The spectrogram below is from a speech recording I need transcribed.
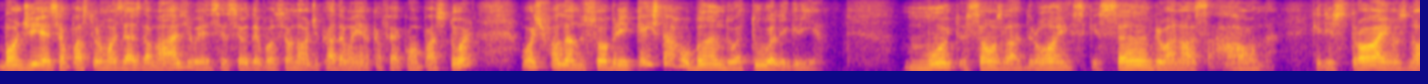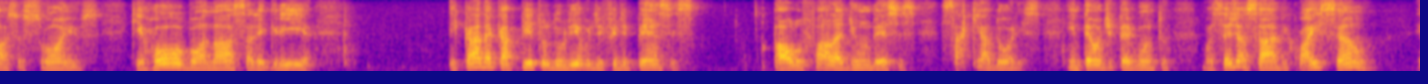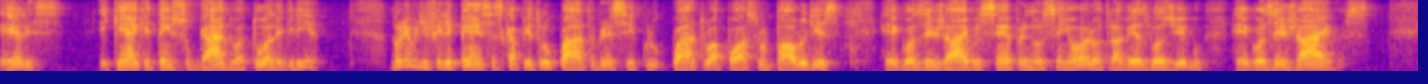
Bom dia, esse é o pastor Moisés Damásio, esse é seu devocional de cada manhã café com o pastor. Hoje falando sobre quem está roubando a tua alegria. Muitos são os ladrões que sangram a nossa alma, que destroem os nossos sonhos, que roubam a nossa alegria. E cada capítulo do livro de Filipenses, Paulo fala de um desses saqueadores. Então eu te pergunto, você já sabe quais são eles? E quem é que tem sugado a tua alegria? No livro de Filipenses, capítulo 4, versículo 4, o apóstolo Paulo diz: Regozijai-vos sempre no Senhor, outra vez vos digo, regozijai-vos.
